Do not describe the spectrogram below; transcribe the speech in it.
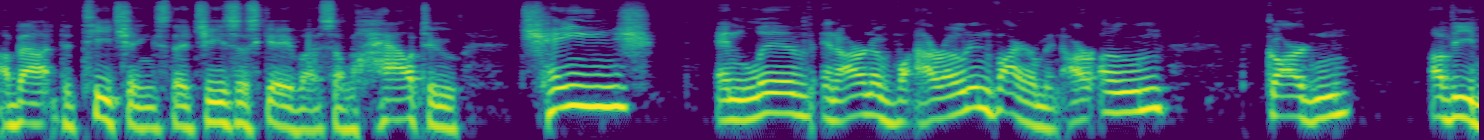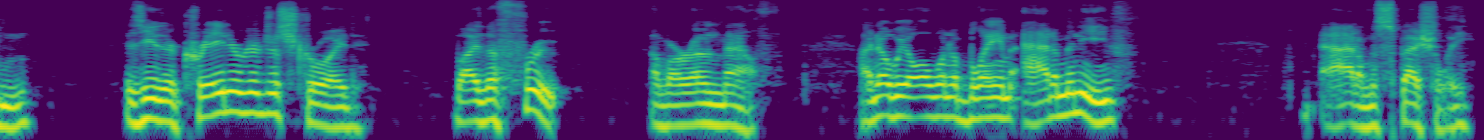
about the teachings that Jesus gave us of how to change and live in our, our own environment, our own garden of Eden is either created or destroyed by the fruit of our own mouth. I know we all want to blame Adam and Eve, Adam especially,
